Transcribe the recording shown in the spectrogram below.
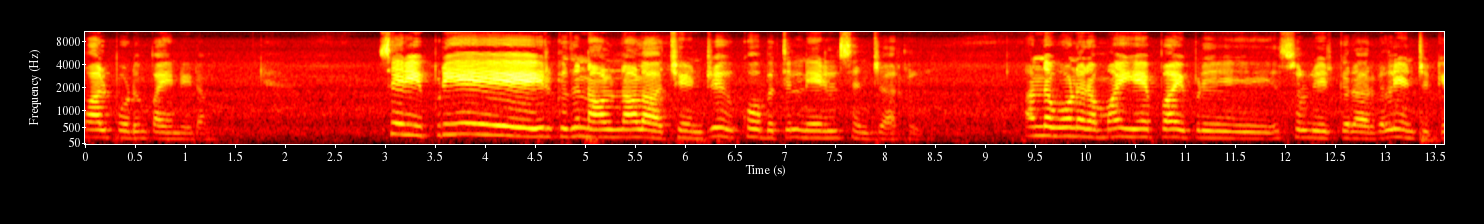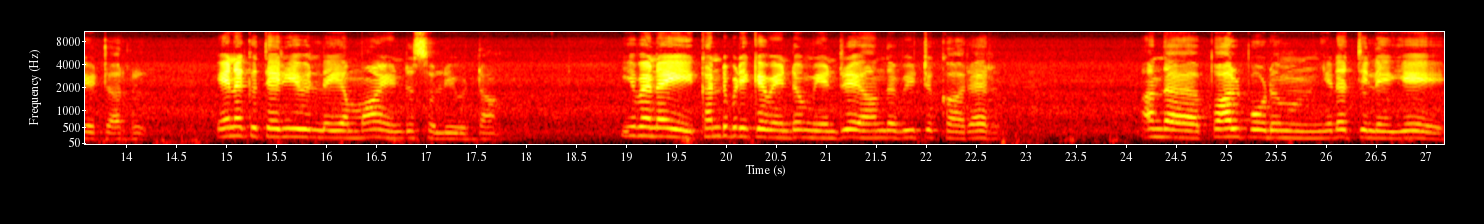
பால் போடும் பையனிடம். சரி இப்படியே இருக்குது நாலு நாள் ஆச்சு என்று கோபத்தில் நேரில் சென்றார்கள். அந்த ஓனர் அம்மா ஏப்பா இப்படி சொல்லியிருக்கிறார்கள் என்று கேட்டார்கள். எனக்கு தெரியவில்லை அம்மா என்று சொல்லிவிட்டான். இவனை கண்டுபிடிக்க வேண்டும் என்று அந்த வீட்டுக்காரர் அந்த பால் போடும் இடத்திலேயே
